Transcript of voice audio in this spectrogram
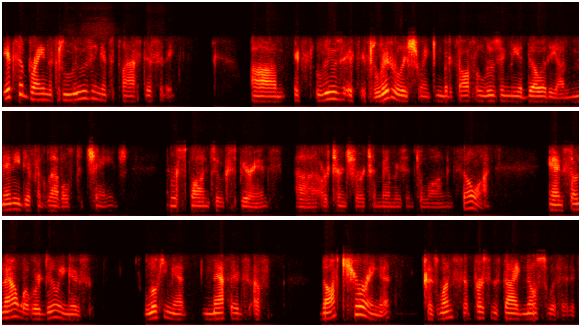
it's a brain that's losing its plasticity. Um, it's lose it's, it's literally shrinking, but it's also losing the ability on many different levels to change and respond to experience uh, or turn short-term memories into long, and so on. And so now what we're doing is looking at methods of not curing it, because once a person is diagnosed with it, it's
